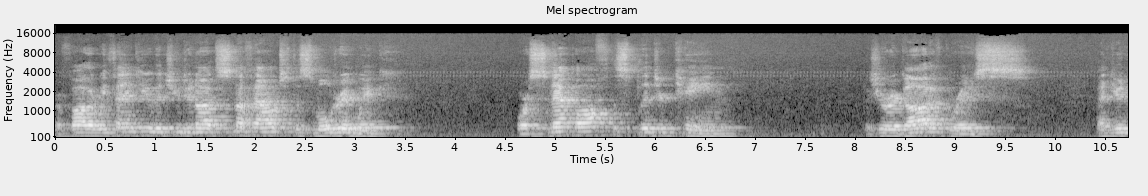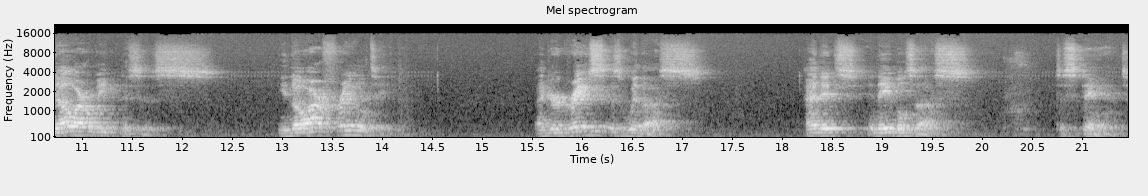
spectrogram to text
Our Father, we thank you that you do not snuff out the smoldering wick or snap off the splintered cane, but you're a God of grace, and you know our weaknesses. You know our frailty, and your grace is with us and it enables us to stand.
